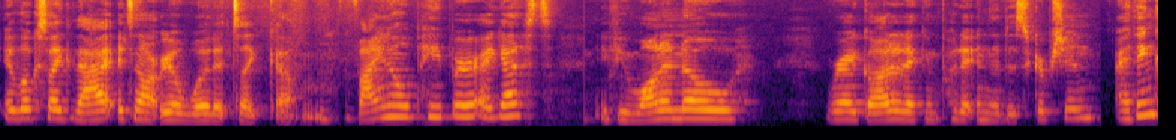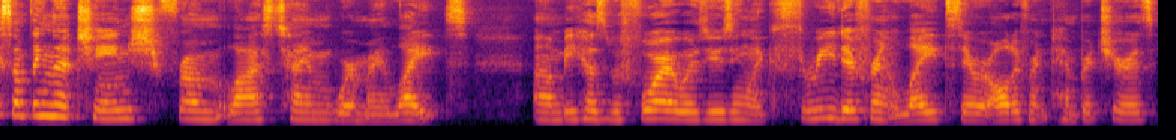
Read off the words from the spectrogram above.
It looks like that. It's not real wood, it's like um, vinyl paper I guess. If you want to know where I got it, I can put it in the description. I think something that changed from last time were my lights. Um, because before I was using like three different lights, they were all different temperatures,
